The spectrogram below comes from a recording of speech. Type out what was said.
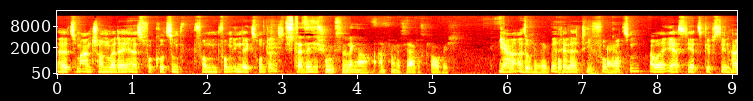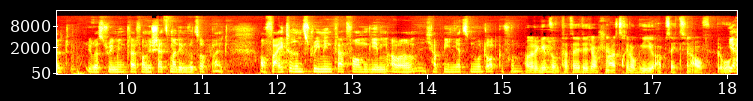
äh, zum Anschauen, weil der erst vor kurzem vom, vom Index runter ist. Ist tatsächlich schon ein bisschen länger, Anfang des Jahres, glaube ich. Ja, also relativ vor ja. kurzem. Aber erst jetzt gibt es den halt über Streaming-Plattformen. Ich schätze mal, den wird es auch bald auf weiteren Streaming-Plattformen geben, aber ich habe ihn jetzt nur dort gefunden. Aber da gibt es auch tatsächlich auch schon als Trilogie ab 16 auf Blu- Ja,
